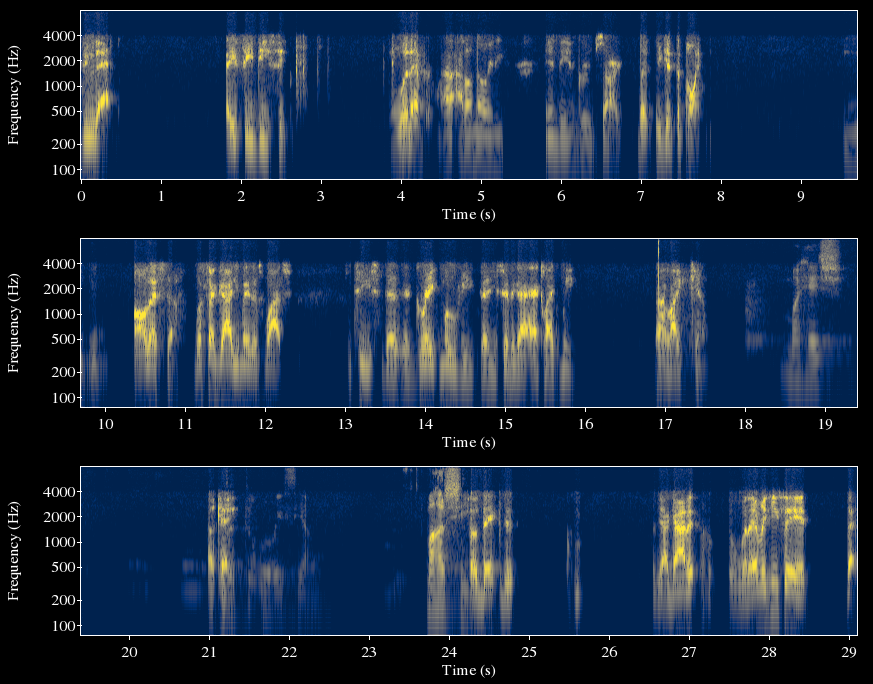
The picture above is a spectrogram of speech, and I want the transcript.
Do that. ACDC, whatever. I, I don't know any Indian group, sorry, but you get the point. Mm-hmm. All that stuff. What's that guy you made us watch? Teach that a great movie that you said the guy act like me. I like him. Mahesh. Okay. The two movies, yeah. Maharshi. So they, they y'all got it. Whatever he said, that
